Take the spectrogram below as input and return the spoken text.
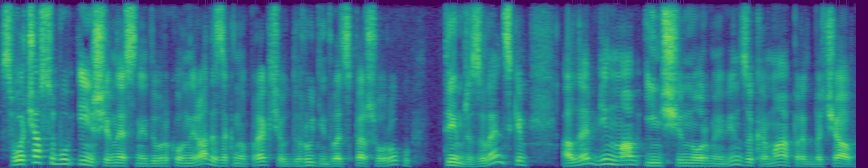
Свого часу був інший внесений до Верховної Ради законопроект, ще в грудні 2021 року, тим же Зеленським, але він мав інші норми. Він, зокрема, передбачав,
